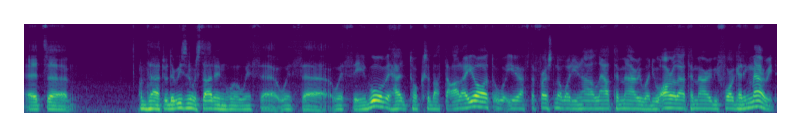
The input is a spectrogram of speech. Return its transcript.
it's. Uh, that the reason we're starting with uh, with uh, with the Yibum, it had, talks about the Arayot. You have to first know what you're not allowed to marry, what you are allowed to marry before getting married.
